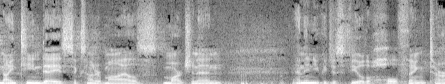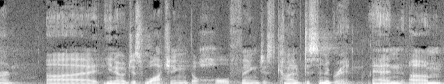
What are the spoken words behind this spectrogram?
19 days, 600 miles marching in. And then you could just feel the whole thing turn. Uh, you know, just watching the whole thing just kind of disintegrate. And, um,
